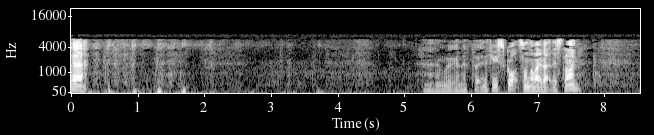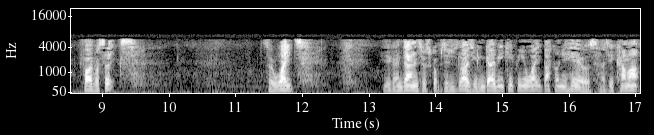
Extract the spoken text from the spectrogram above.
There. And we're going to put in a few squats on the way back this time. Five or six. So weight. You're going down into a squat position as low as you can go, but you're keeping your weight back on your heels. As you come up,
